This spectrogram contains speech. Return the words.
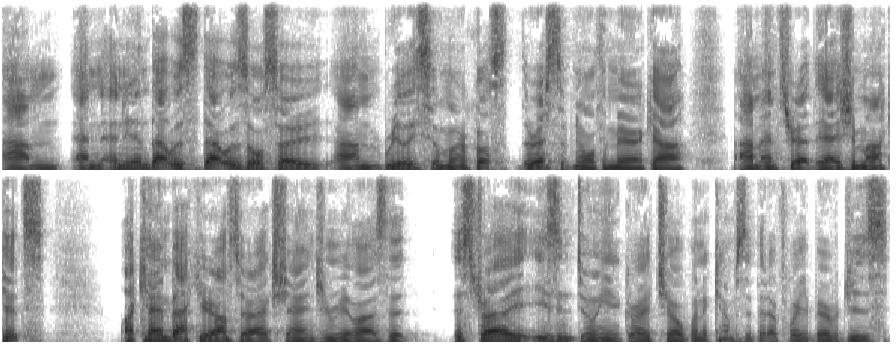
um, and and you know, that was that was also um, really similar across the rest of North America um, and throughout the Asian markets. I came back here after our exchange and realized that Australia isn't doing a great job when it comes to better for you beverages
